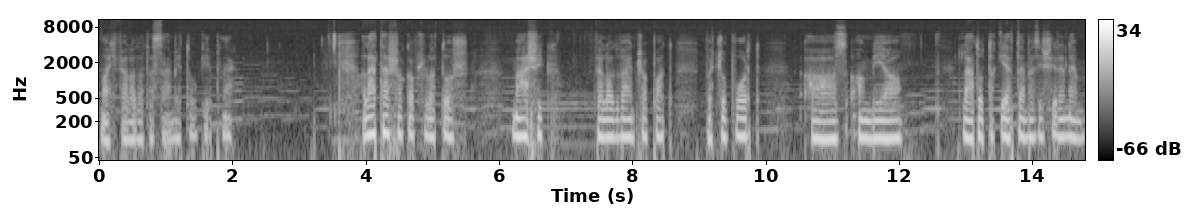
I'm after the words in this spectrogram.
nagy feladat a számítógépnek. A látással kapcsolatos másik feladványcsapat vagy csoport az, ami a látottak értelmezésére nem,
